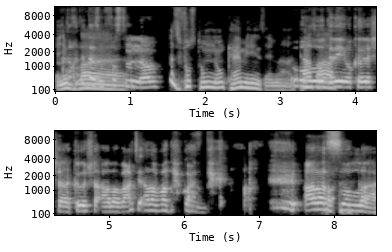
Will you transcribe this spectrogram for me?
يعني واحد أعتقد دازو في وسط منهم داز في وسطهم منهم كاملين زعما. ودري وكروشا كروشا الابا عرفتي الابا ضحك واحد الضحك. رسول الله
